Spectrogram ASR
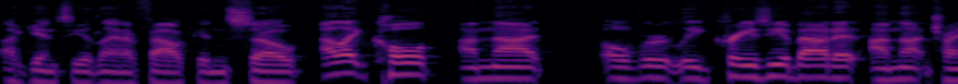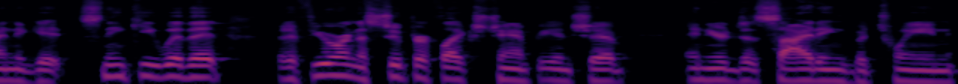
against the Atlanta Falcons. So I like Colt. I'm not overtly crazy about it. I'm not trying to get sneaky with it. But if you're in a Superflex championship and you're deciding between,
